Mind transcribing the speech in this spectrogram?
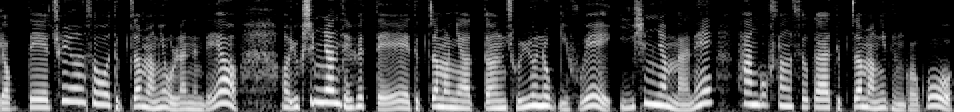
역대 최연소 득점왕에 올랐는데요. 60년 어, 대회 때 득점왕이었던 조윤옥 이후에 20년 만에 한국 선수가 득점왕이 된 거고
